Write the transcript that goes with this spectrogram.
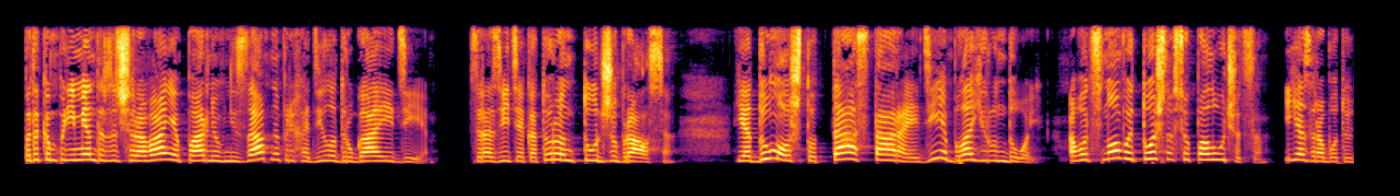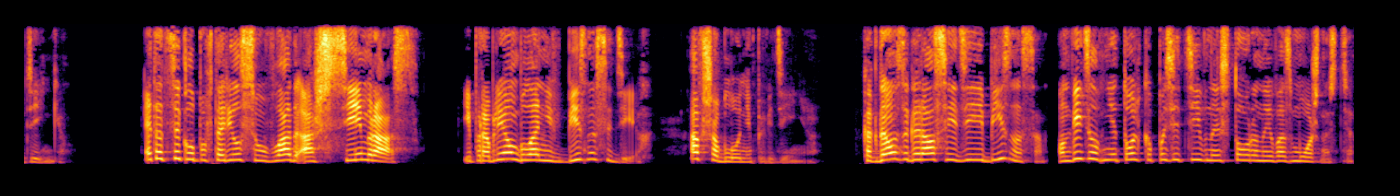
Под аккомпанемент разочарования парню внезапно приходила другая идея, за развитие которой он тут же брался. Я думал, что та старая идея была ерундой, а вот с новой точно все получится, и я заработаю деньги. Этот цикл повторился у Влада аж семь раз. И проблема была не в бизнес-идеях, а в шаблоне поведения. Когда он загорался идеей бизнеса, он видел в ней только позитивные стороны и возможности,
